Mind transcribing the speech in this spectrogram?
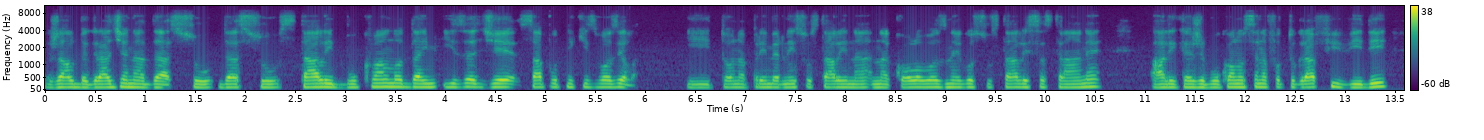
žalbe građana da su, da su stali bukvalno da im izađe saputnik iz vozila. I to, na primjer, nisu stali na, na kolovoz, nego su stali sa strane, ali, kaže, bukvalno se na fotografiji vidi uh,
